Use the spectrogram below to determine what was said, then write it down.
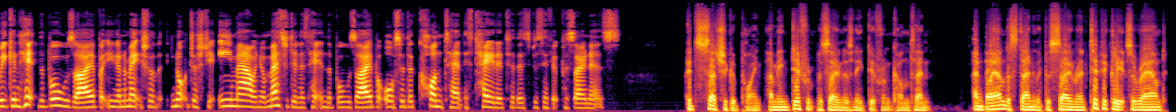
we can hit the bullseye, but you're going to make sure that not just your email and your messaging is hitting the bullseye, but also the content is tailored to the specific personas. It's such a good point. I mean, different personas need different content. And by understanding the persona, and typically it's around,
